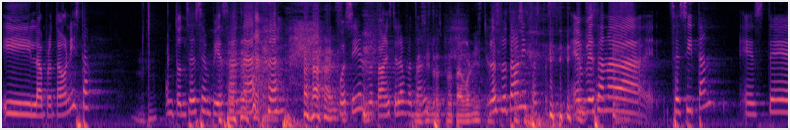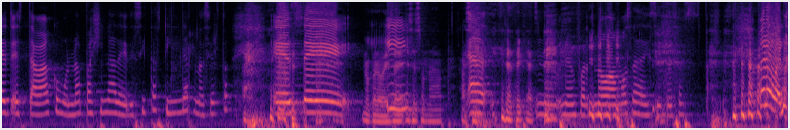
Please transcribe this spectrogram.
y la protagonista. Entonces empiezan a... pues sí, el protagonista y la Pues sí, protagonista. los protagonistas. Los protagonistas, pues, empiezan a... Se citan. Este estaba como una página de, de citas, Tinder, ¿no es cierto? Este. No, pero y- esa, esa es una app. Así, Ah, no importa, vamos a decir de esas páginas. Pero bueno,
